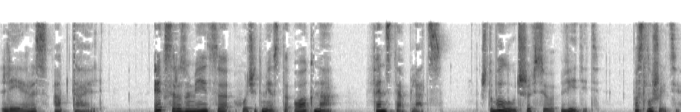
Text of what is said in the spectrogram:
Leeres Abteil. Экс, разумеется, хочет место у окна Fensterplatz, чтобы лучше все видеть. Послушайте.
